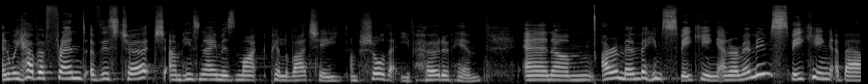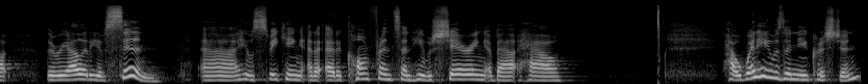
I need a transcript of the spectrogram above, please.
And we have a friend of this church. Um, his name is Mike Pilavachi. I'm sure that you've heard of him. And um, I remember him speaking, and I remember him speaking about the reality of sin. Uh, he was speaking at a, at a conference, and he was sharing about how how when he was a new Christian,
